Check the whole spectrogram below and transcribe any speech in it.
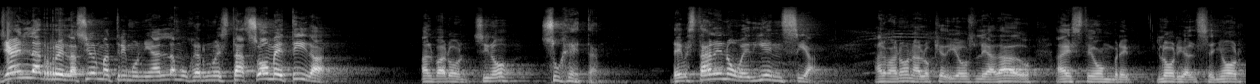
ya en la relación matrimonial la mujer no está sometida al varón, sino sujeta. Debe estar en obediencia al varón, a lo que Dios le ha dado a este hombre. Gloria al Señor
